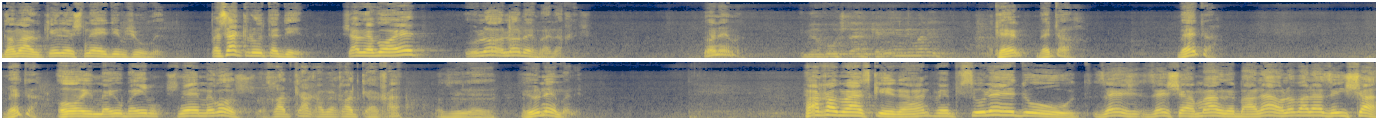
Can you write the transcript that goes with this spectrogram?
גמר, כאילו יש שני עדים שהוא מת. פסקנו את הדין. עכשיו יבוא עד, הוא לא, לא נאמן לחיש. לא נאמן. אם יבואו שתיים כן יהיו נאמנים? כן, בטח. בטח. בטח. או אם היו באים שניהם מראש, אחד ככה ואחד ככה, אז אה, היו נאמנים. הכא עסקינן ופסולי עדות, זה, זה שאמר זה בעלה או לא בעלה זה אישה,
